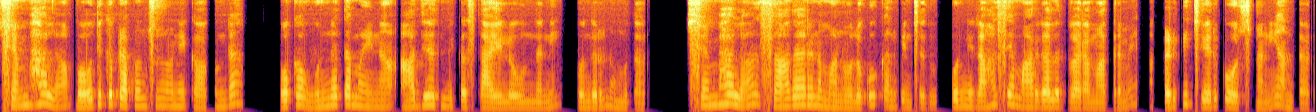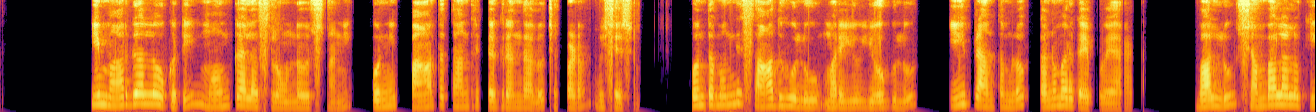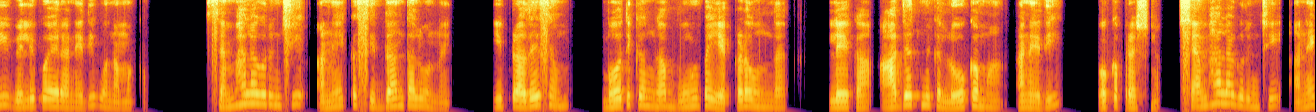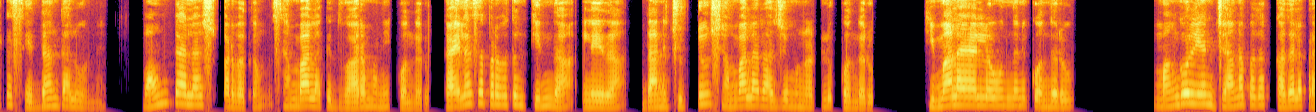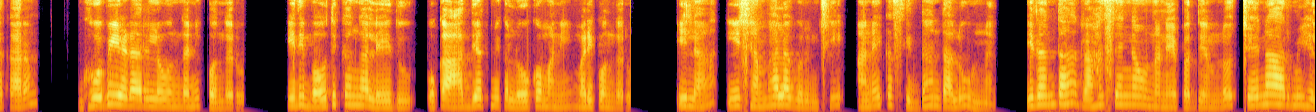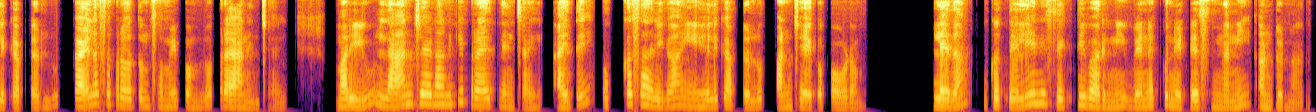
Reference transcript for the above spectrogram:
శంభాల భౌతిక ప్రపంచంలోనే కాకుండా ఒక ఉన్నతమైన ఆధ్యాత్మిక స్థాయిలో ఉందని కొందరు నమ్ముతారు. శంభాల సాధారణ మానవులకు కనిపించదు. కొన్ని రహస్య మార్గాల ద్వారా మాత్రమే అక్కడికి చేరుకోవచ్చునని అంటారు. ఈ మార్గాల్లో ఒకటి మౌంట్ కైలాస్లో ఉండవచ్చునని కొన్ని పాత తాంత్రిక గ్రంథాలు చెప్పడం విశేషం. కొంతమంది సాధువులు మరియు యోగులు ఈ ప్రాంతంలో కనుమరుగైపోయారట. వాళ్ళు శంబాలలోకి వెళ్ళిపోయారనేది ఓ నమ్మకం. శంభాల గురించి అనేక సిద్ధాంతాలు ఉన్నాయి. ఈ ప్రదేశం భౌతికంగా భూమిపై ఎక్కడ ఉందా? లేక ఆధ్యాత్మిక లోకమా అనేది ఒక ప్రశ్న. శంభాల గురించి అనేక సిద్ధాంతాలు ఉన్నాయి. మౌంట్ కైలాష్ పర్వతం శంబాలకి ద్వారమని కొందరు. కైలాస పర్వతం కింద లేదా దాని చుట్టూ శంబాల రాజ్యం ఉన్నట్లు కొందరు. హిమాలయాల్లో ఉందని కొందరు. మంగోలియన్ జానపద కథల ప్రకారం గోబీ ఎడారిలో ఉందని కొందరు. ఇది భౌతికంగా లేదు ఒక ఆధ్యాత్మిక లోకమని మరికొందరు. ఇలా ఈ శంభాల గురించి అనేక సిద్ధాంతాలు ఉన్నాయి. ఇదంతా రహస్యంగా ఉన్న నేపథ్యంలో చైనా ఆర్మీ హెలికాప్టర్లు కైలాస పర్వతం సమీపంలో ప్రయాణించాయి మరియు ల్యాండ్ చేయడానికి ప్రయత్నించాయి. అయితే ఒక్కసారిగా ఈ హెలికాప్టర్లు పనిచేయకపోవడం లేదా ఒక తెలియని శక్తి వారిని వెనక్కు నెట్టేసిందని అంటున్నారు.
